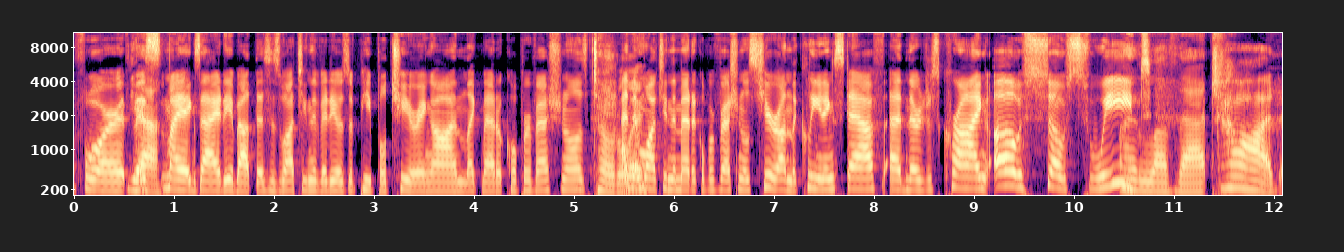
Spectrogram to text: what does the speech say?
for this Yeah. my anxiety about this is watching the videos of people cheering on like medical professionals Totally. and then watching the medical professionals cheer on the cleaning staff and they're just crying oh so sweet I love that. god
